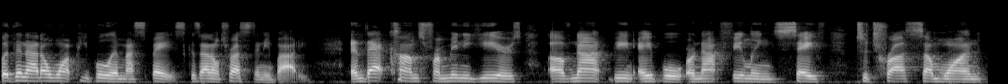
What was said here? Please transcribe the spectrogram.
but then I don't want people in my space because I don't trust anybody. And that comes from many years of not being able or not feeling safe to trust someone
